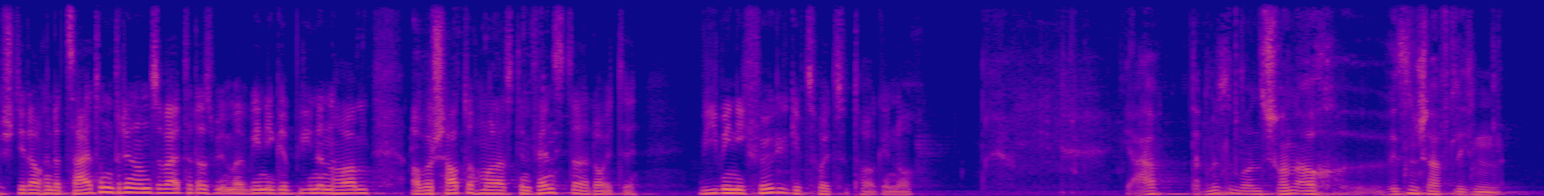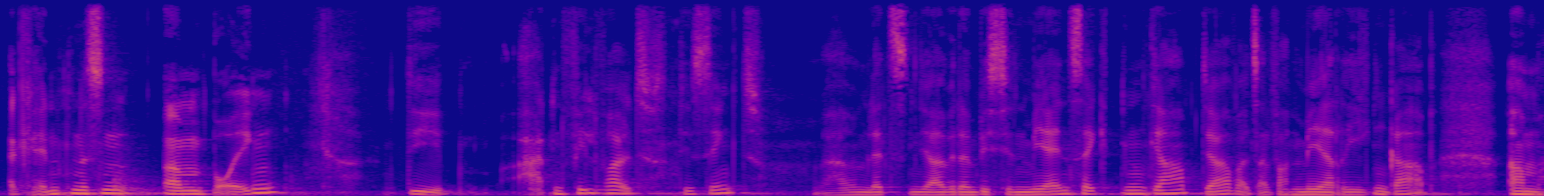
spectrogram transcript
steht auch in der Zeitung drin und so weiter, dass wir immer weniger Bienen haben. Aber schaut doch mal aus dem Fenster, Leute. Wie wenig Vögel gibt es heutzutage noch? Ja, da müssen wir uns schon auch wissenschaftlichen Erkenntnissen ähm, beugen. Die Artenvielfalt, die sinkt. Wir haben im letzten Jahr wieder ein bisschen mehr Insekten gehabt, ja, weil es einfach mehr Regen gab, ähm,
